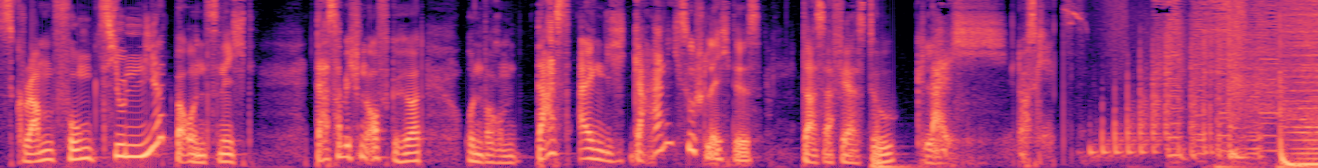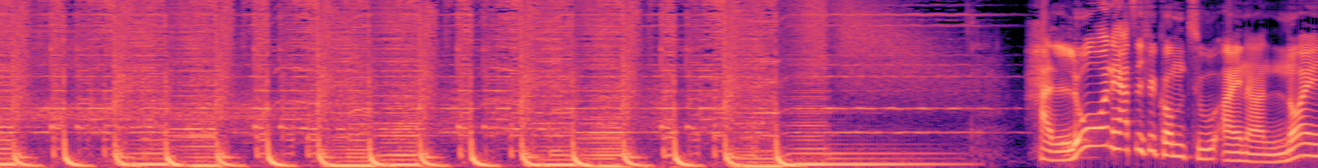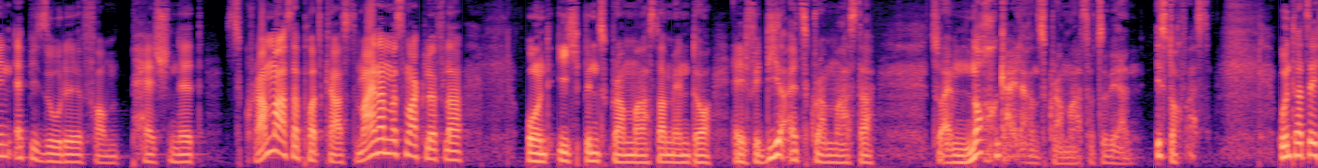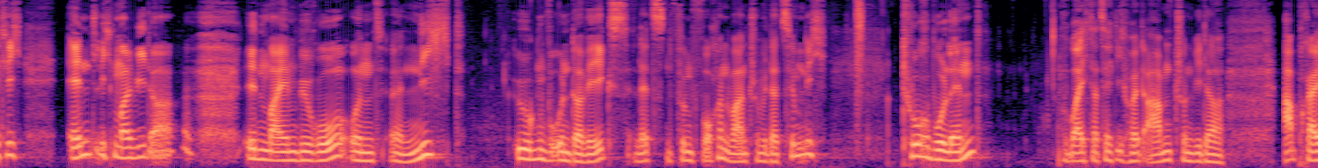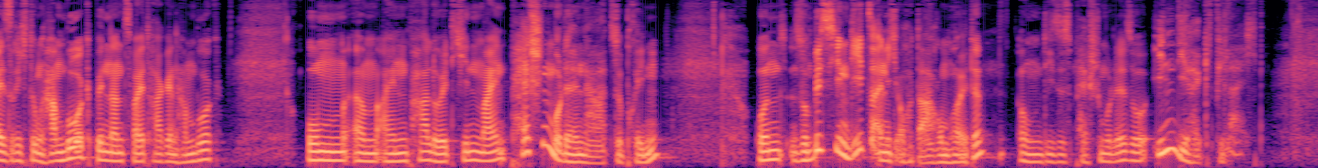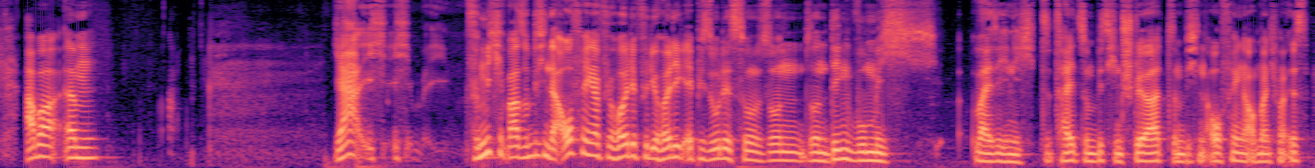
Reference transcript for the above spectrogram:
Scrum funktioniert bei uns nicht. Das habe ich schon oft gehört. Und warum das eigentlich gar nicht so schlecht ist, das erfährst du gleich. Los geht's. Hallo und herzlich willkommen zu einer neuen Episode vom Passionate Scrum Master Podcast. Mein Name ist Marc Löffler und ich bin Scrum Master Mentor, helfe dir als Scrum Master zu einem noch geileren Scrum Master zu werden. Ist doch was. Und tatsächlich endlich mal wieder in meinem Büro und äh, nicht irgendwo unterwegs. letzten fünf Wochen waren schon wieder ziemlich turbulent, wobei ich tatsächlich heute Abend schon wieder Abreise Richtung Hamburg, bin dann zwei Tage in Hamburg, um ähm, ein paar Leutchen mein Passion-Modell nahezubringen. Und so ein bisschen geht's eigentlich auch darum heute, um dieses Passion-Modell, so indirekt vielleicht. Aber ähm, ja, ich, ich, für mich war so ein bisschen der Aufhänger für heute, für die heutige Episode, ist so, so, ein, so ein Ding, wo mich, weiß ich nicht, zur Zeit so ein bisschen stört, so ein bisschen Aufhänger auch manchmal ist.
